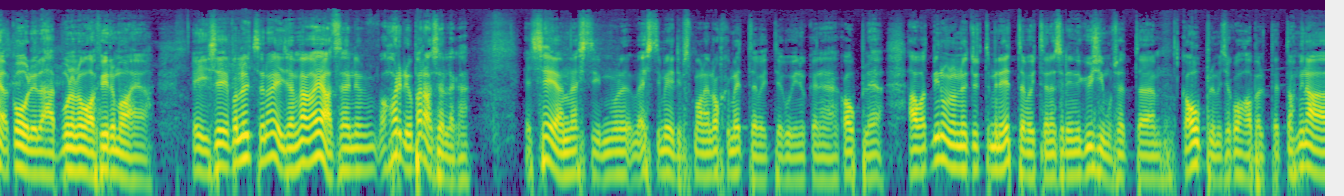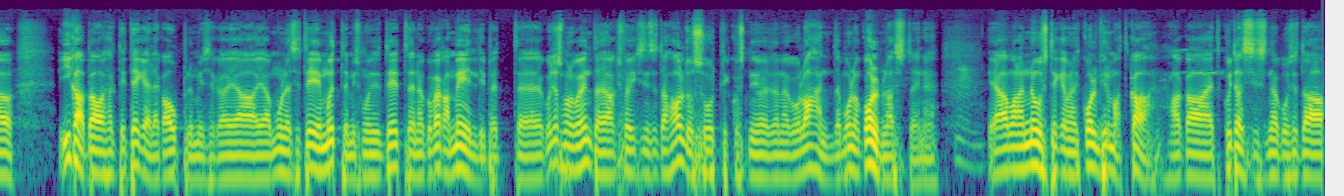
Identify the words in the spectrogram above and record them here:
ja kooli läheb, mul on oma firma ja ei, see pole üldse nali, see on väga hea, see on ju, harjub ära sellega et see on hästi, mulle hästi meeldib, sest ma olen rohkem ettevõtja kui niisugune kaupleja. aga vot minul on nüüd ütleme ettevõtjana selline küsimus, et äh, kauplemise koha pealt, et noh, mina igapäevaselt ei tegele kauplemisega ja, ja mulle see teie mõte, mis te teete, nagu väga meeldib, et äh, kuidas ma nagu enda jaoks võiksin seda haldussuutlikkust nii-öelda nagu lahendada, mul on kolm last, onju. Mm. ja ma olen nõus tegema need kolm firmat ka, aga et kuidas siis nagu seda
